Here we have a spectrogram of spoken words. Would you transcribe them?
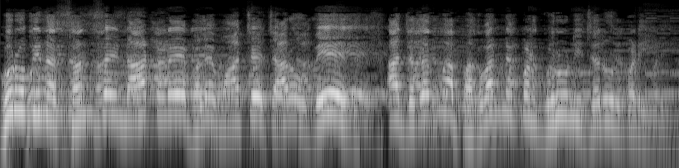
ગુરુ બિન સંશય ના ટળે ભલે વાંચે ચારો વેદ. આ જગતમાં ભગવાનને પણ ગુરુની જરૂર પડી.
